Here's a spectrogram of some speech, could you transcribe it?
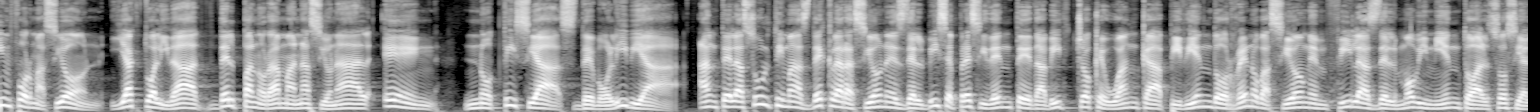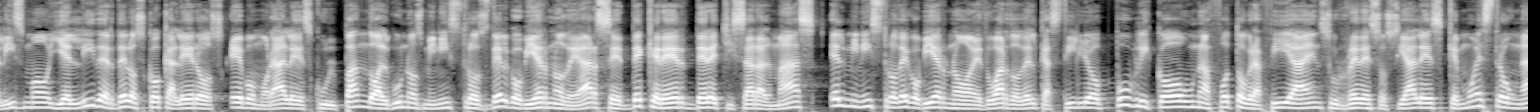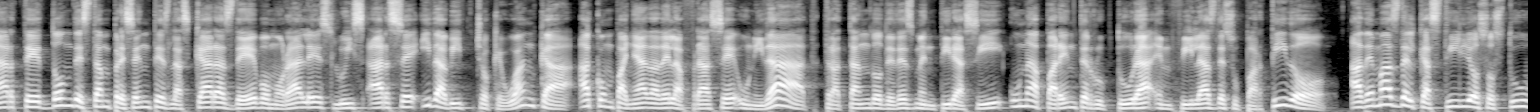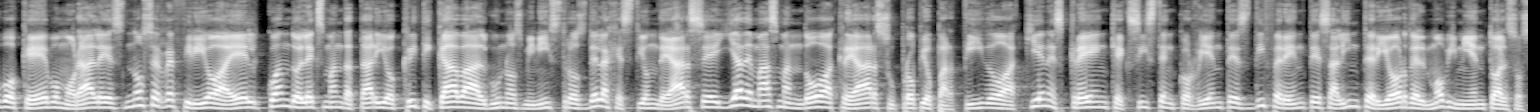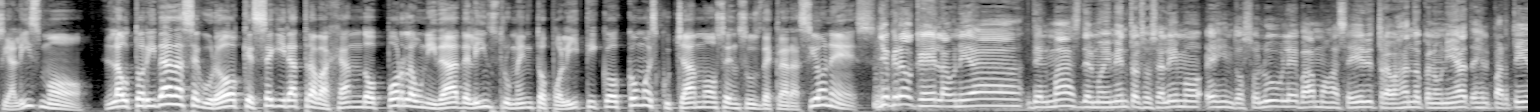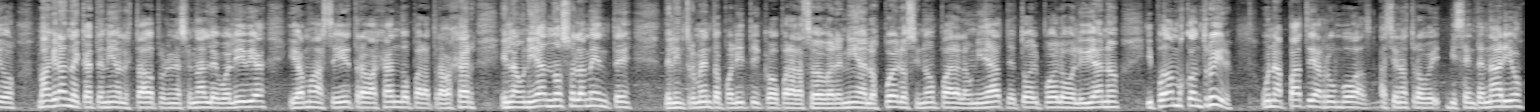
información y actualidad del panorama nacional en Noticias de Bolivia. Ante las últimas declaraciones del vicepresidente David Choquehuanca pidiendo renovación en filas del movimiento al socialismo y el líder de los cocaleros Evo Morales culpando a algunos ministros del gobierno de Arce de querer derechizar al MAS, el ministro de gobierno Eduardo del Castillo publicó una fotografía en sus redes sociales que muestra un arte donde están presentes las caras de Evo Morales, Luis Arce y David Choquehuanca, acompañados de la frase unidad, tratando de desmentir así una aparente ruptura en filas de su partido. Además del Castillo sostuvo que Evo Morales no se refirió a él cuando el exmandatario criticaba a algunos ministros de la gestión de Arce y además mandó a crear su propio partido a quienes creen que existen corrientes diferentes al interior del movimiento al socialismo. La autoridad aseguró que seguirá trabajando por la unidad del instrumento político como escuchamos en sus declaraciones. Yo creo que la unidad del MAS, del movimiento al socialismo, es indosoluble. Vamos a seguir trabajando con la unidad. Es el partido más grande que ha tenido el Estado Plurinacional de Bolivia y vamos a seguir trabajando para trabajar en la unidad no solamente del instrumento político para la soberanía de los pueblos, sino para la unidad de todo el pueblo boliviano y podamos construir una patria rumbo hacia nuestro bicentenario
